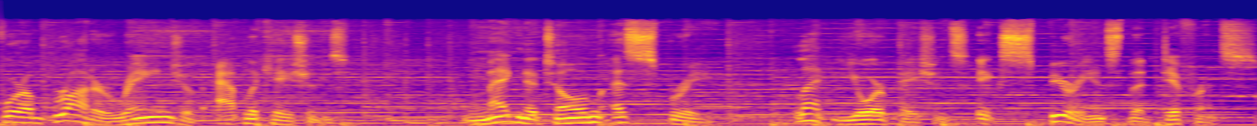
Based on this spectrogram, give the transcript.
for a broader range of applications. Magnetom Espree. Let your patients experience the difference.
